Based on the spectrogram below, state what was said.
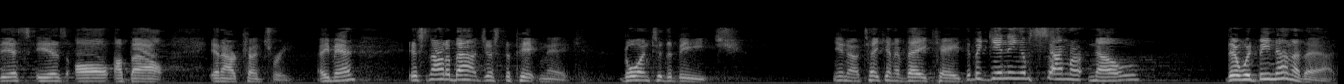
this is all about in our country. Amen? It's not about just the picnic, going to the beach, you know, taking a vacay, the beginning of summer. No, there would be none of that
